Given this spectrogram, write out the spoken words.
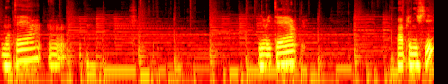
commentaire, prioritaire, à planifier.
